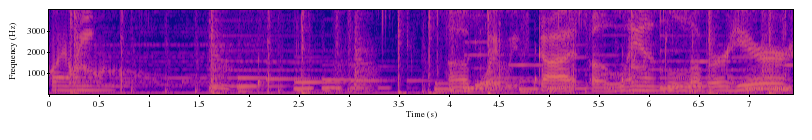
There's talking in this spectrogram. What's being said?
Boing. Oh boy, we've got a landlubber here.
